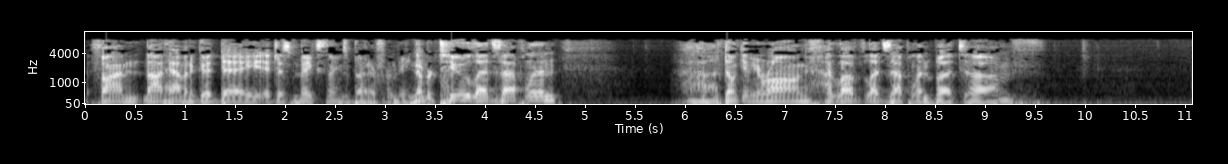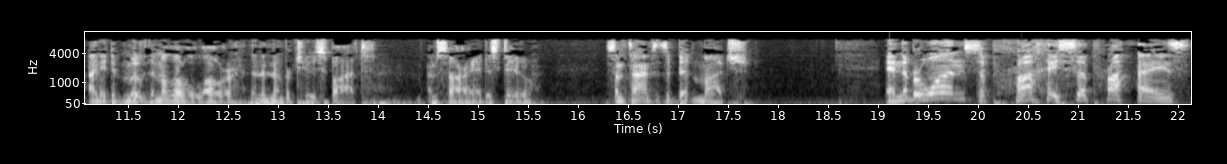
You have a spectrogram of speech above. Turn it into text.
if I'm not having a good day, it just makes things better for me. Number 2, Led Zeppelin. Don't get me wrong, I love Led Zeppelin, but um I need to move them a little lower than the number 2 spot. I'm sorry, I just do. Sometimes it's a bit much. And number 1, surprise, surprise.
